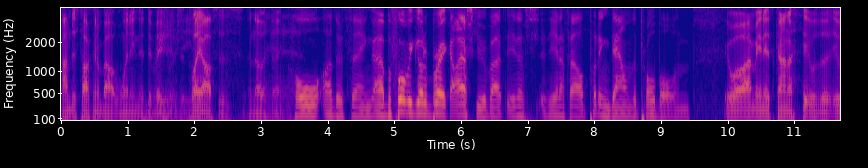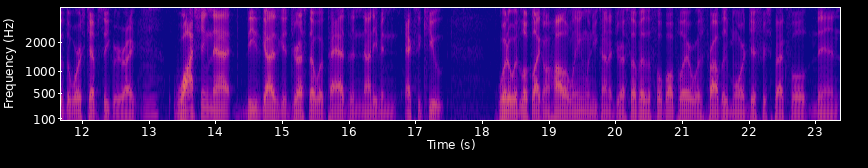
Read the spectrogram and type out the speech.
I'm just talking about winning the division. The playoffs is another thing. Whole other thing. Uh, before we go to break, I'll ask you about the, NFC, the NFL putting down the Pro Bowl and Yeah, Well, I mean, it's kind of it was the it was the worst kept secret, right? Watching that these guys get dressed up with pads and not even execute what it would look like on Halloween when you kind of dress up as a football player was probably more disrespectful than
